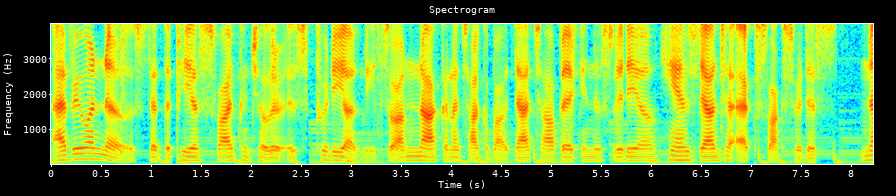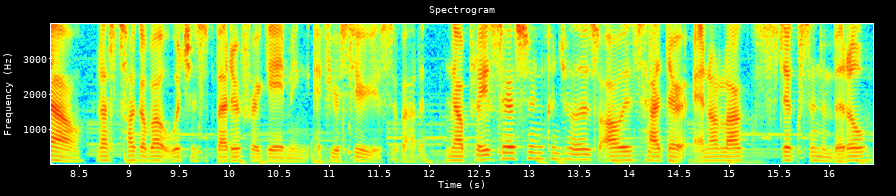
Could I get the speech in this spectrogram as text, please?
Everyone knows that the PS5 controller is pretty ugly, so I'm not gonna talk about that topic in this video. Hands down to Xbox for this. Now, let's talk about which is better for gaming if you're serious about about it. Now PlayStation controllers always had their analog sticks in the middle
